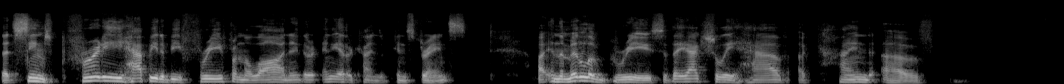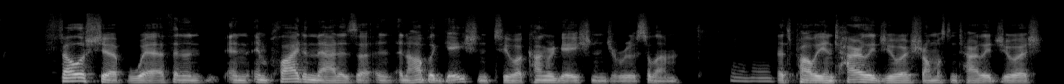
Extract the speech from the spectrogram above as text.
that seems pretty happy to be free from the law and any other, any other kinds of constraints. Uh, in the middle of Greece, that they actually have a kind of fellowship with and, and implied in that is a, an- an obligation to a congregation in Jerusalem Mhm. that's probably entirely Jewish, or almost entirely Jewish,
